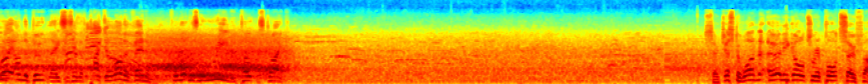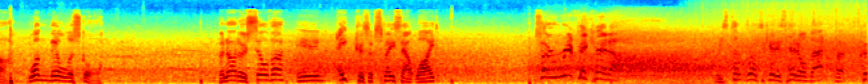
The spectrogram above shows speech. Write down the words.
right on the bootlaces, and it packed a lot of venom for what was a really potent strike. So just a one early goal to report so far. 1-0 the score. Bernardo Silva in acres of space out wide. Terrific header! He's done well to get his head on that, but could...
